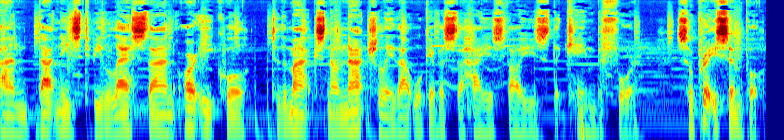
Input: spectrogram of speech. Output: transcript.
and that needs to be less than or equal to the max. Now, naturally, that will give us the highest values that came before. So, pretty simple.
